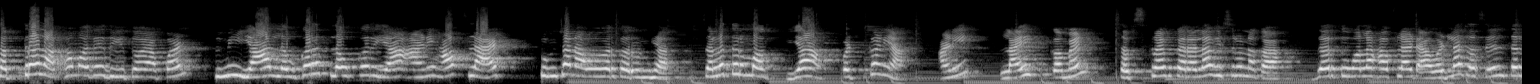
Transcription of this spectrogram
सतरा लाखामध्ये देतोय आपण. तुम्ही या लवकरात लवकर या आणि हा फ्लॅट तुमच्या नावावर करून घ्या. चला तर मग या पटकन या. आणि लाईक कमेंट सबस्क्राईब करायला विसरू नका. जर तुम्हाला हा फ्लॅट आवडलाच असेल तर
